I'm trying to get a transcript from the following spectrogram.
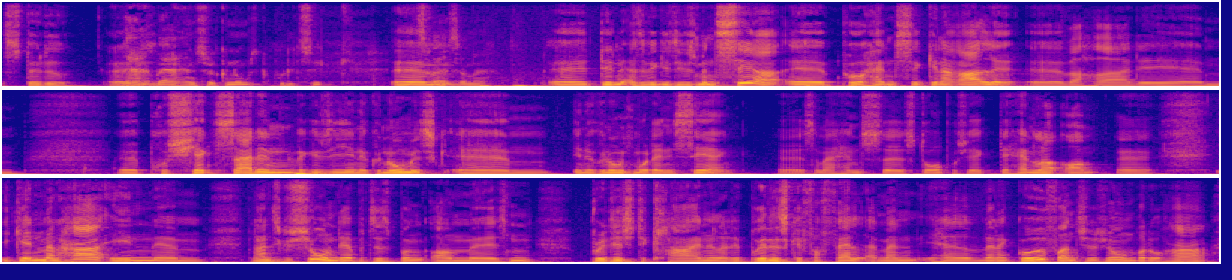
støttede. Hvad, hvad er hans økonomiske politik? Øhm, øh, den, altså, hvis man ser øh, på hans generelle øh, hvad hedder det, øh, øh, projekt, så er det en, hvad kan sige, en, økonomisk, øh, en økonomisk modernisering øh, som er hans øh, store projekt. Det handler om, øh, igen, man har en, øh, man har en diskussion der på et tidspunkt om øh, sådan British decline, eller det britiske forfald, at man, havde, man er gået fra en situation, hvor du har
